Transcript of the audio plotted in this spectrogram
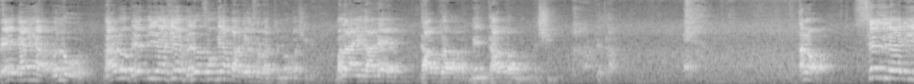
ဘယ်ကိုင်းရဘယ်လိုငါတို့ဘယ်ပညာရှင်ဘယ်လိုဆုံးဖြတ်ပါတယ်ဆိုတာကျွန်တော်မှရှိတယ်မလာအီကာနဲ့ဒါဘာမင်းဒါဘာမှမရှိတထားအဲ့တော့စစ်စရာဒီ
